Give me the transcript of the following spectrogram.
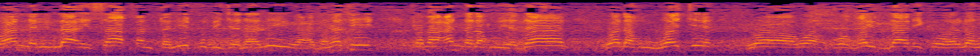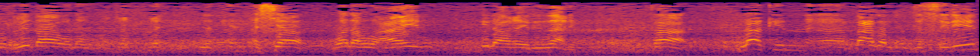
وأن لله ساقا تليق بجلاله وعظمته كما أن له يدان وله وجه وغير ذلك وله الرضا وله أشياء وله عين إلى غير ذلك. ف لكن آه، بعض المفسرين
